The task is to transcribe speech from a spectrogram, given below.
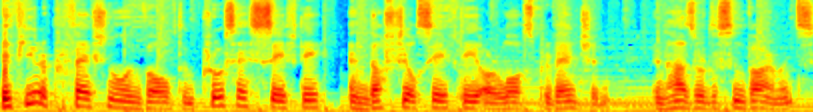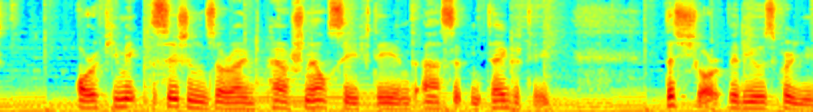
If you're a professional involved in process safety, industrial safety or loss prevention in hazardous environments, or if you make decisions around personnel safety and asset integrity, this short video is for you.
